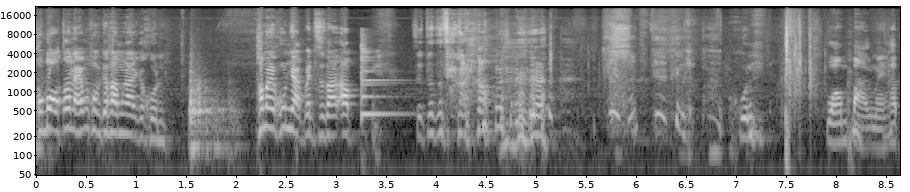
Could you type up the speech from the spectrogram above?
ผมบอกตอนไหนว่าผมจะทำงานกับคุณทำไมคุณอยากเป็นสตาร์ทอัพจะจะจะคุณวอร์มปากหน่อยครับ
